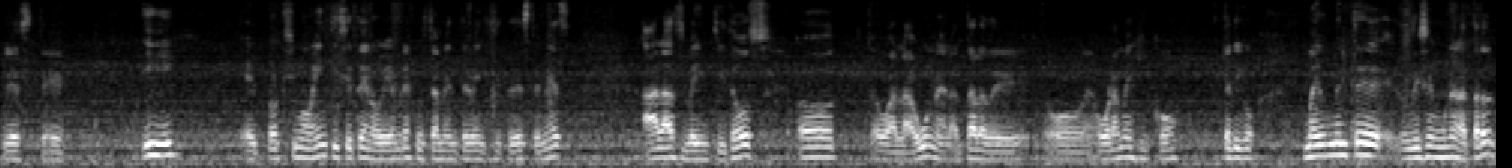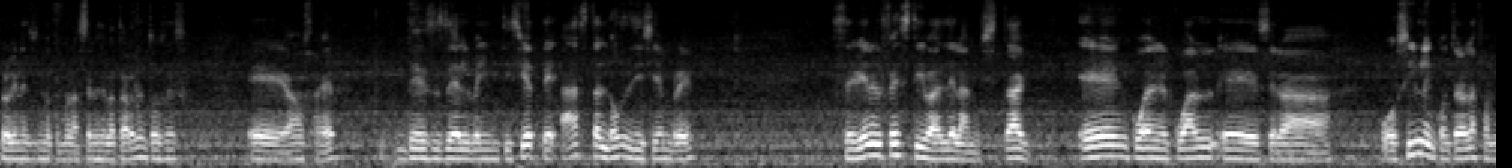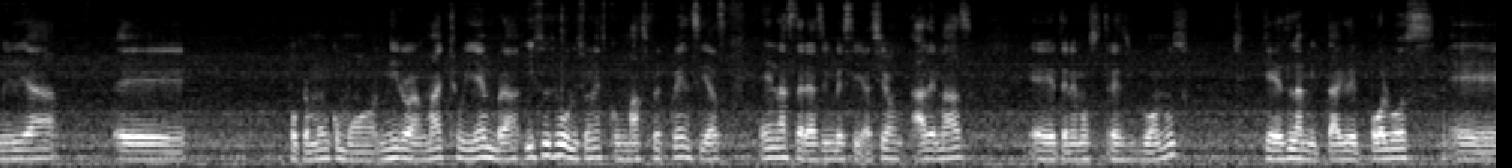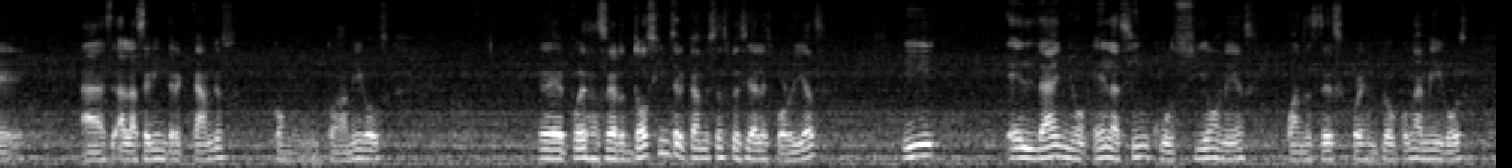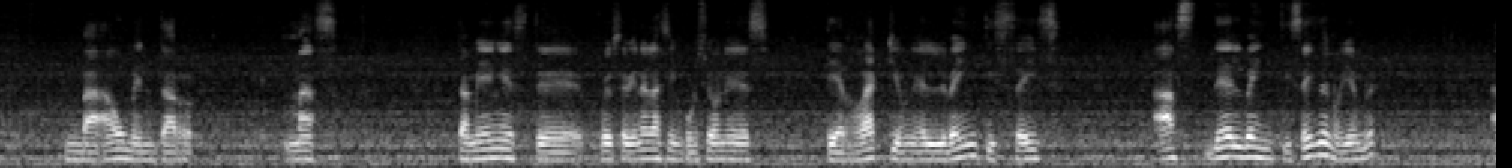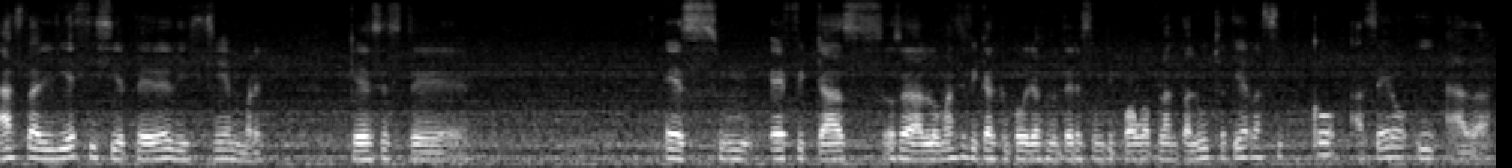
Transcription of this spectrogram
Este, y el próximo 27 de noviembre, justamente el 27 de este mes, a las 22 o, a la 1 de la tarde o hora México. Que digo, mayormente dicen 1 de la tarde, pero viene siendo como las 3 de la tarde. Entonces, eh, vamos a ver. Desde el 27 hasta el 2 de diciembre se viene el Festival de la Amistad, en, en el cual eh, será posible encontrar a la familia. Eh, Pokémon como Nidoran macho y hembra y sus evoluciones con más frecuencias en las tareas de investigación. Además, eh, tenemos tres bonus, que es la mitad de polvos eh, al hacer intercambios con, amigos. Eh, puedes hacer dos intercambios especiales por días y el daño en las incursiones cuando estés por ejemplo con amigos va a aumentar más. También este pues se vienen las incursiones Terrakion el 26 hasta, del 26 de noviembre hasta el 17 de diciembre que es este es eficaz, o sea, lo más eficaz que podrías meter es un tipo agua, planta, lucha, tierra, psíquico, acero y hada.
